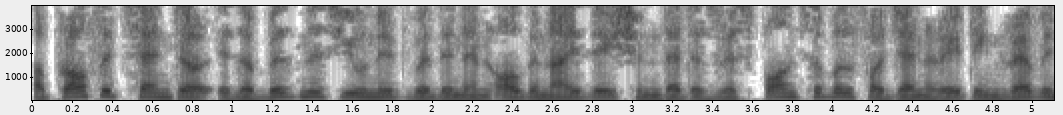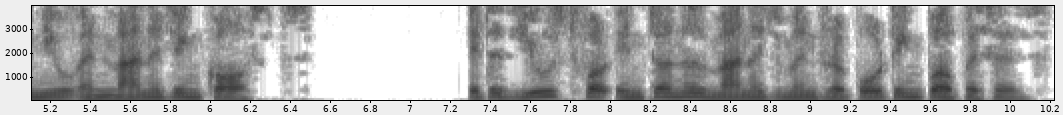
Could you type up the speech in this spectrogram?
A profit center is a business unit within an organization that is responsible for generating revenue and managing costs. It is used for internal management reporting purposes.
